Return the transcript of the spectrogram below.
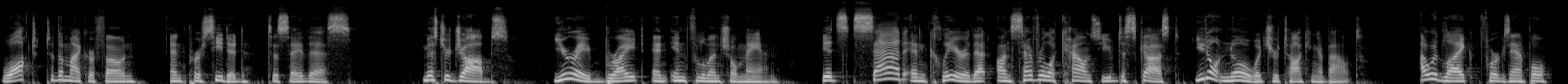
walked to the microphone, and proceeded to say this. Mr. Jobs, you're a bright and influential man. It's sad and clear that on several accounts you've discussed, you don't know what you're talking about. I would like, for example,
